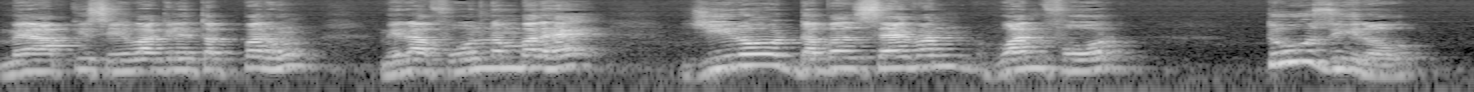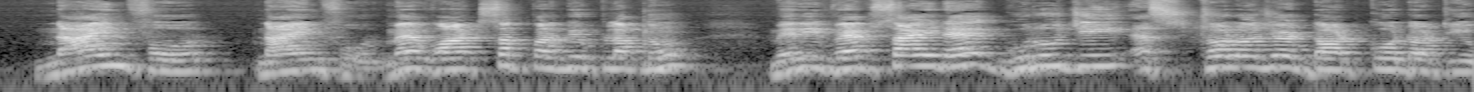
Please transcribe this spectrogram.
मैं आपकी सेवा के लिए तत्पर हूँ। मेरा फ़ोन नंबर है zero double seven one four two zero nine four nine four. मैं व्हाट्सएप पर भी उपलब्ध हूँ। मेरी वेबसाइट है Guru ji astrologer dot co dot U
